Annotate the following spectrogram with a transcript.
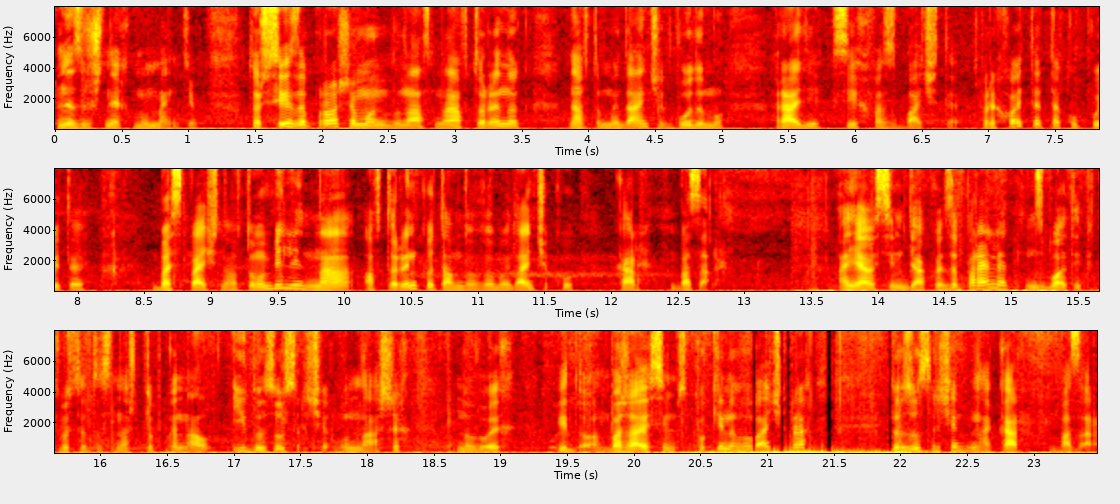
незручних моментів. Тож всіх запрошуємо до нас на авторинок, на автомайданчик. Будемо раді всіх вас бачити. Приходьте та купуйте безпечно автомобілі на авторинку, там на автомайданчику Кар Базар. А я всім дякую за перегляд. Не забувайте підписуватися на наш YouTube канал і до зустрічі у наших нових відео. Бажаю всім спокійного вечора. До зустрічі на Кар Базар.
